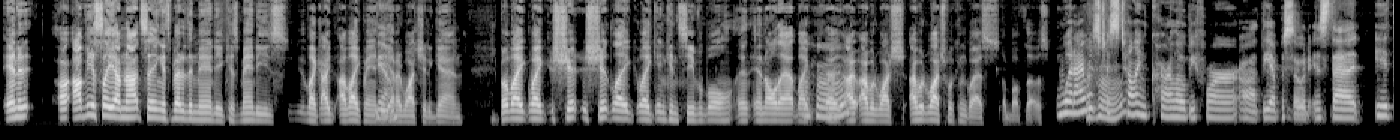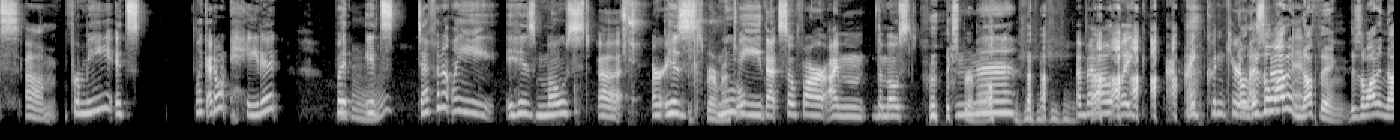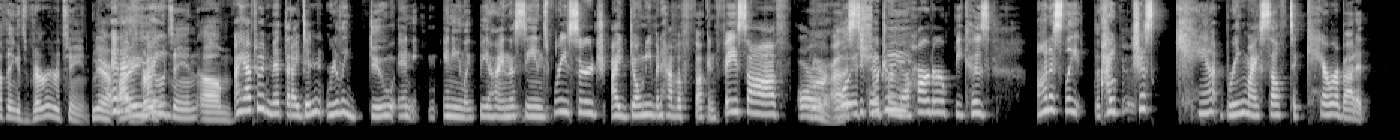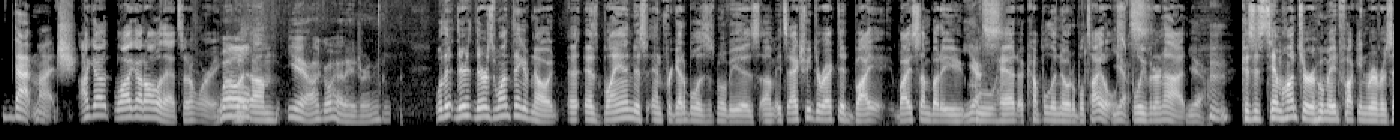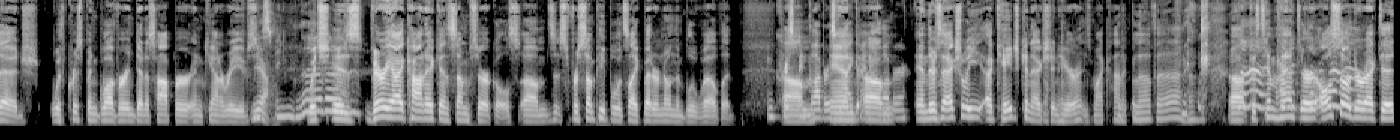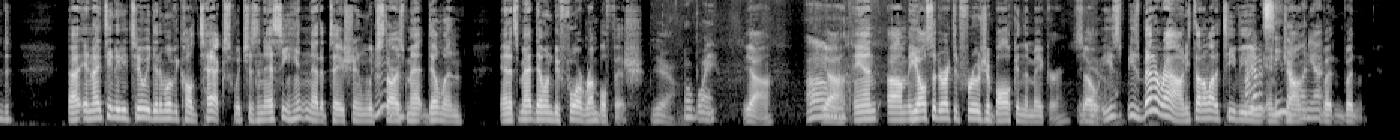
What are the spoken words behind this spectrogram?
And it obviously, I'm not saying it's better than Mandy because Mandy's like I, I like Mandy Yeah. and I'd watch it again. But like like shit shit like like inconceivable and, and all that like uh, Uh-huh. I, I would watch I would watch Looking Glass above those. What I was just Uh-huh. telling Carlo before uh, the episode is that it's um for me it's like I don't hate it, but Mhm. it's definitely his most uh or his Experimental? movie that so far I'm the most Experimental. about. Like I, I couldn't care No, less. there's a about lot of it. nothing. There's a lot of nothing. It's very routine. yeah, And I, I- Very I- routine. Um, I have to admit that I didn't really do any any like behind the scenes research. I don't even have a fucking face off or Yeah. a Well, it sequel should return be- more harder because honestly, That's I just can't bring myself to care about it that much. I got well. I got all of that, so don't worry. Well- but, um, yeah, go ahead, Adrian. Well, there, there, there's one thing of note. As bland as, and forgettable as this movie is, um, it's actually directed by by somebody who had a couple of notable titles. Yes. Believe it or not, Yeah. because it's Tim Hunter who made fucking River's Edge with Crispin Glover and Dennis Hopper and Keanu Reeves. Yeah. Which is very iconic in some circles. Um, for some people, it's like better known than Blue Velvet. and Crispin um, Glover's my and, kind of um, Glover. And there's actually a Cage connection here. Is my kind of Glover. Because Tim Hunter also directed. Uh, in 1982, he did a movie called Tex, which is an S.E. Hinton adaptation, which Mm. stars Matt Dillon, and it's Matt Dillon before Rumblefish. Yeah. Oh boy. Yeah, Um, yeah, and um, he also directed Fairuza Balk in The Maker. So Yeah. he's he's been around. He's done a lot of TV I and, haven't and seen that junk, one yet. but but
